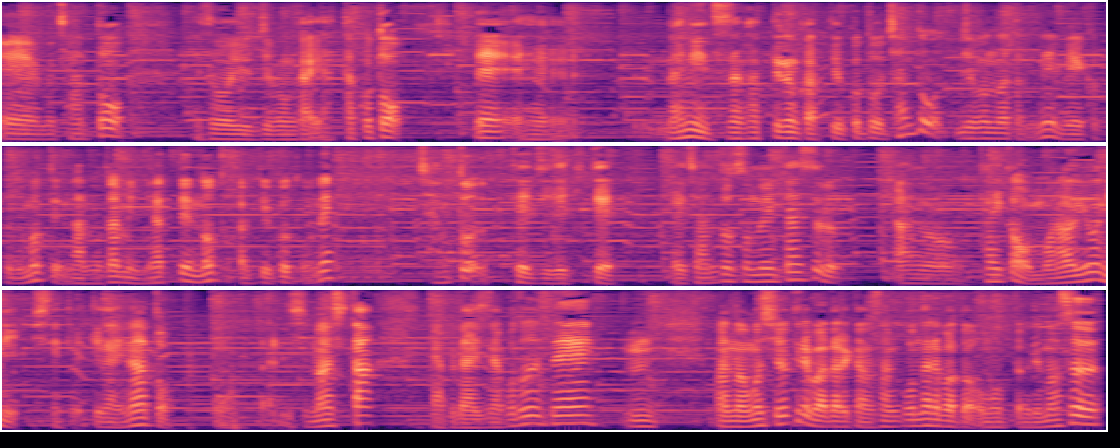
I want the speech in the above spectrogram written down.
えー、ちゃんとそういう自分がやったこと、で、えー、何に繋がってるのかっていうことをちゃんと自分の中でね、明確に持って何のためにやってんのとかっていうことをね、ちゃんと提示できて、えちゃんとそれに対する、あの、対価をもらうようにしなきゃいけないなと思ったりしました。やっぱ大事なことですね。うん。あの、もしよければ誰かの参考になればと思っております。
